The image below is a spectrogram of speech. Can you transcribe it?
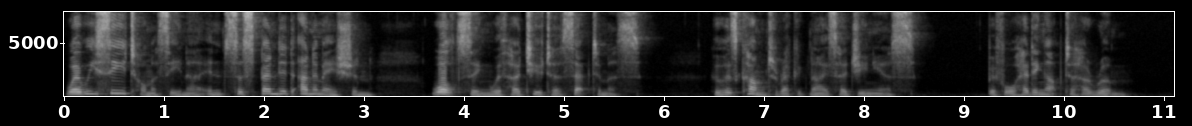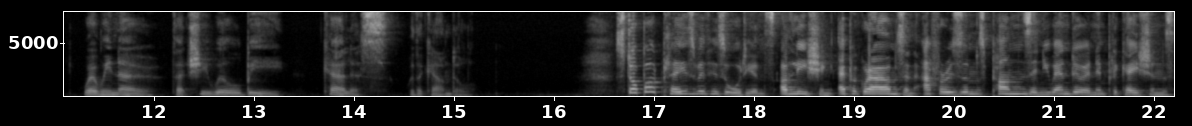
where we see Thomasina in suspended animation waltzing with her tutor Septimus, who has come to recognize her genius, before heading up to her room, where we know that she will be careless with a candle. Stoppard plays with his audience, unleashing epigrams and aphorisms, puns, innuendo, and implications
